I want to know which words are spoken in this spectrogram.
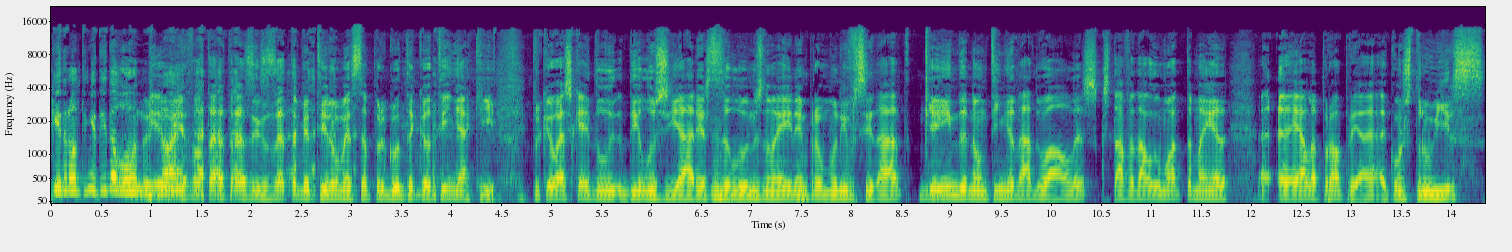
que ainda não tinha tido alunos. Eu é? ia voltar atrás e exatamente tirou-me essa pergunta que eu tinha aqui. Porque eu acho que é de elogiar estes alunos, não é? Irem para uma universidade que ainda não tinha dado aulas, que estava de algum modo também a, a- a ela própria a, a construir-se.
